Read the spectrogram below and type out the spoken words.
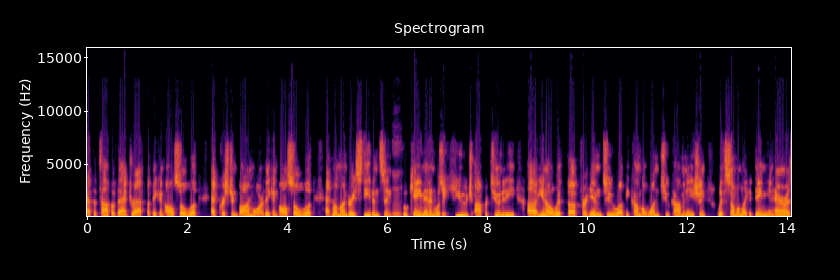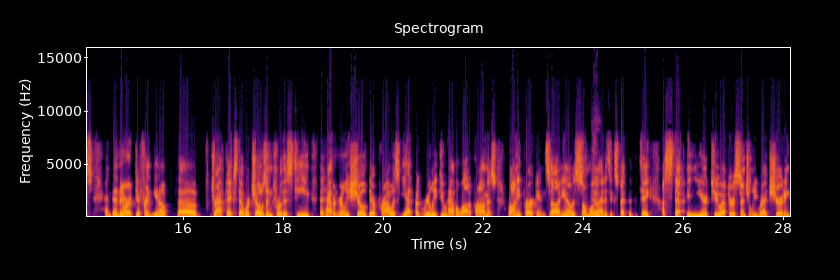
at the top of that draft, but they can also look at Christian Barmore. They can also look at Rhamondre Stevenson, mm. who came in and was a huge opportunity, uh, you know, with uh, for him to uh, become a one-two combination with someone like a Damien Harris. And then there are different, you know, uh, draft picks that were chosen for this team that haven't really showed their prowess yet, but really do have a lot of promise. Ronnie Perkins, uh, you know, is someone yeah. that is expected to take a step in year two after essentially redshirting.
